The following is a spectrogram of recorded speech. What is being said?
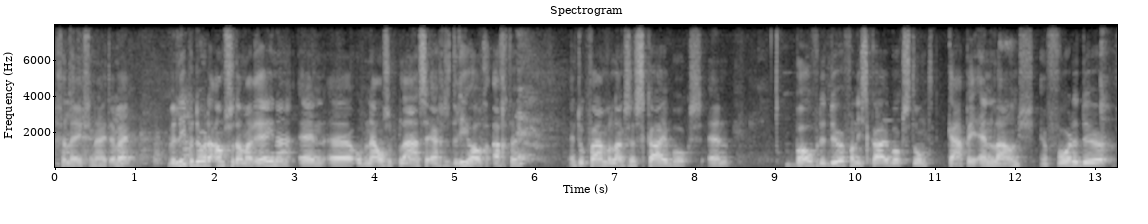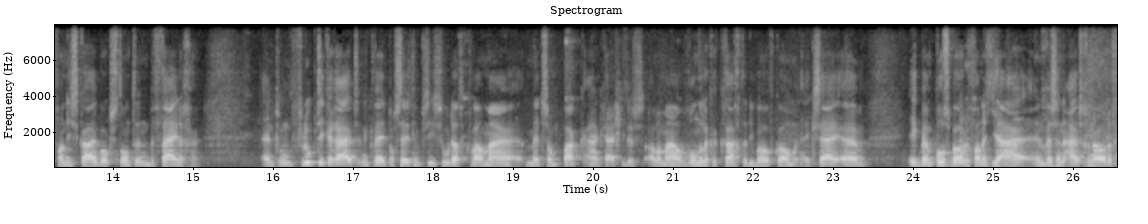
gelegenheid. En wij, we liepen door de Amsterdam Arena en eh, op naar onze plaatsen, ergens driehoog achter. En toen kwamen we langs een skybox. En boven de deur van die skybox stond KPN Lounge. En voor de deur van die skybox stond een beveiliger. En toen vloepte ik eruit. En ik weet nog steeds niet precies hoe dat kwam. Maar met zo'n pak aan krijg je dus allemaal wonderlijke krachten die boven komen. Ik zei, ehm, ik ben postbode van het jaar. En we zijn uitgenodigd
